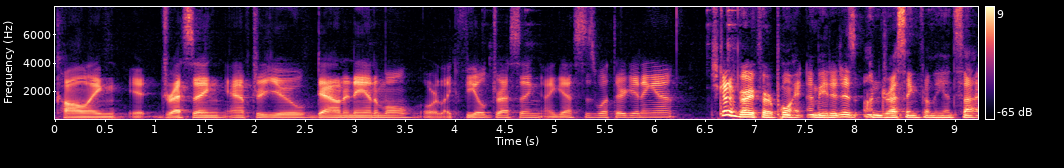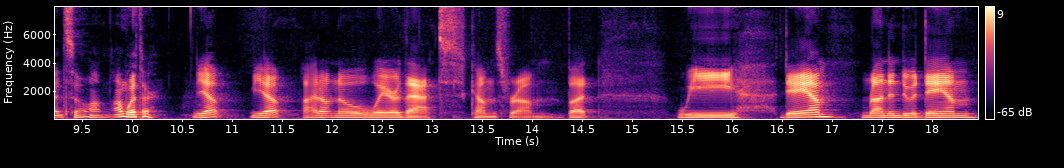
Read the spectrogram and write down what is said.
calling it dressing after you down an animal or like field dressing, I guess is what they're getting at. She's got a very fair point. I mean, it is undressing from the inside, so um, I'm with her. Yep, yep. I don't know where that comes from, but we dam run into a dam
